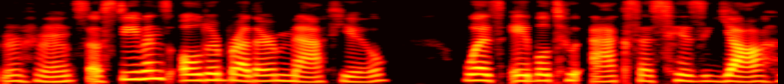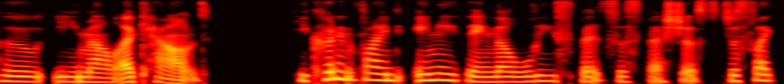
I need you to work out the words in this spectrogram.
through. Mm-hmm. So Steven's older brother Matthew was able to access his Yahoo email account he couldn't find anything the least bit suspicious, just like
